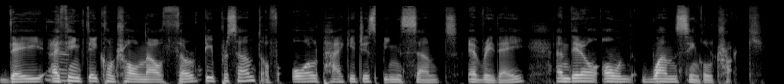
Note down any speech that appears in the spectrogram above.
They, yeah. I think they control now 30% of all packages being sent every day, and they don't own one single truck.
